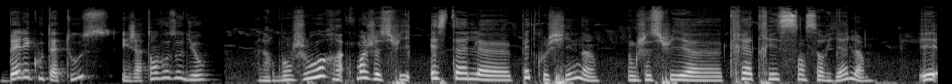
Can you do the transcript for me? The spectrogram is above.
Belle écoute à tous et j'attends vos audios. Alors bonjour, moi je suis Estelle euh, Petkouchine, donc je suis euh, créatrice sensorielle et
